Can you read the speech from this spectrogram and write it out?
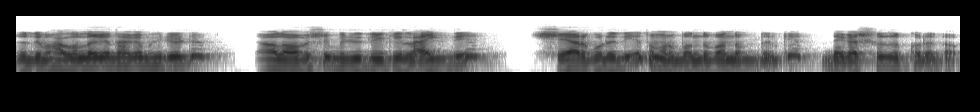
যদি ভালো লেগে থাকে ভিডিওটি, তাহলে অবশ্যই ভিডিওটিকে লাইক দিয়ে শেয়ার করে দিয়ে তোমার বন্ধু বান্ধবদেরকে দেখার সুযোগ করে দাও।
